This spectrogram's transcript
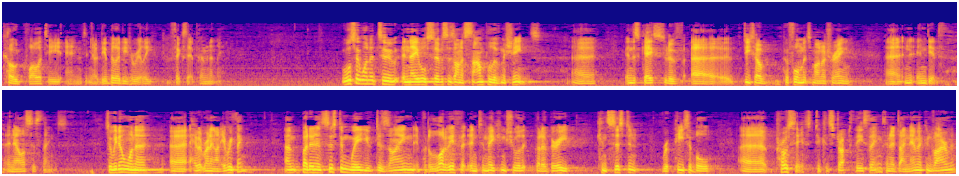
code quality and you know, the ability to really fix that permanently. We also wanted to enable services on a sample of machines. Uh, in this case, sort of uh, detailed performance monitoring uh, in-depth analysis things. So we don't want to uh, have it running on everything, um, but in a system where you've designed and put a lot of effort into making sure that you've got a very consistent, repeatable uh, process to construct these things in a dynamic environment.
